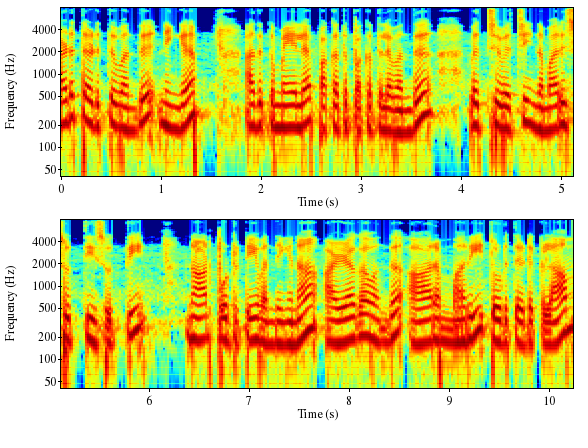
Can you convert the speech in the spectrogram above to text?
அடுத்தடுத்து வந்து நீங்கள் அதுக்கு மேலே பக்கத்து பக்கத்தில் வந்து வச்சு வச்சு இந்த மாதிரி சுற்றி சுற்றி நாட் போட்டுகிட்டே வந்தீங்கன்னா அழகாக வந்து ஆரம் மாதிரி தொடுத்து எடுக்கலாம்.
